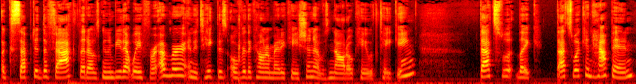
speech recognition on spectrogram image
accepted the fact that I was going to be that way forever and to take this over the counter medication I was not okay with taking, that's what like that's what can happen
